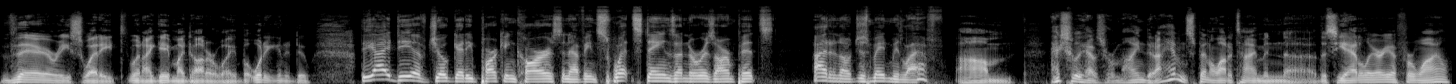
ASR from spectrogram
very sweaty when I gave my daughter away. But what are you going to do? The idea of Joe Getty parking cars and having sweat stains under his armpits, I don't know, just made me laugh. Um, actually, I was reminded. I haven't spent a lot of time in uh, the Seattle area for a while.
